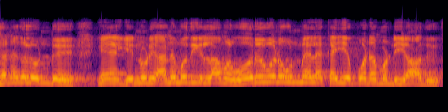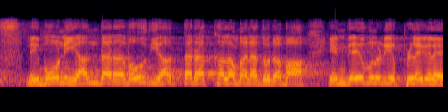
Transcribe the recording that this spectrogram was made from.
ஜனங்கள் உண்டு. என்னுடைய அனுமதி இல்லாமல் ஒருவனும் உன்மேல கையை போட முடியாது. லிமோனி அந்தர பௌதி அத்தர கலமனதுரபா என் தேவனுடைய பிள்ளைகளே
